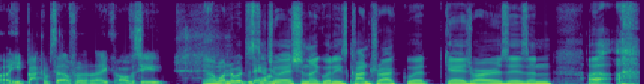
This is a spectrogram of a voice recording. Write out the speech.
uh, he'd back himself. uh, Like obviously, Yeah, I wonder what the situation like with his contract with Cage Warriors is, and I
